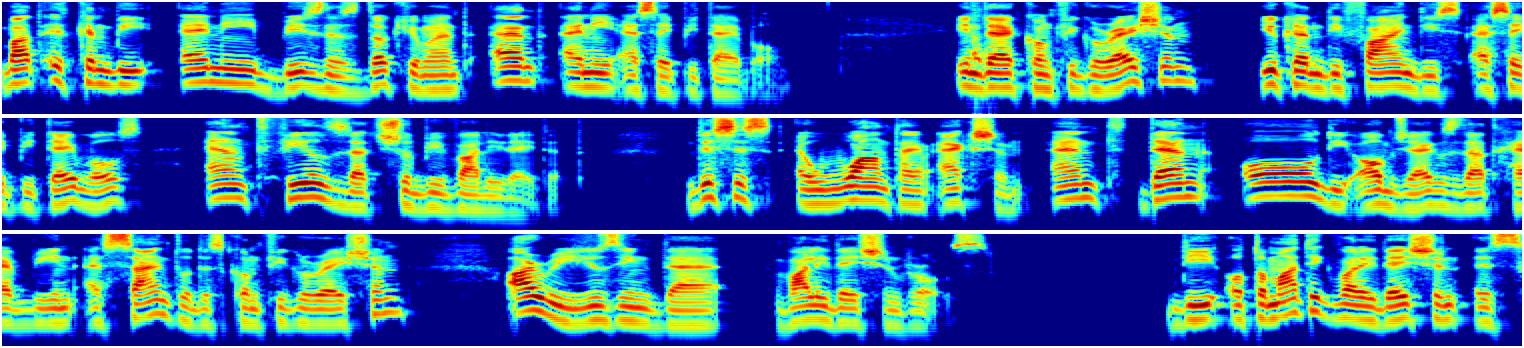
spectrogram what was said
but it can be any business document and any SAP table. In the configuration, you can define these SAP tables and fields that should be validated. This is a one-time action and then all the objects that have been assigned to this configuration are reusing the validation rules. The automatic validation is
